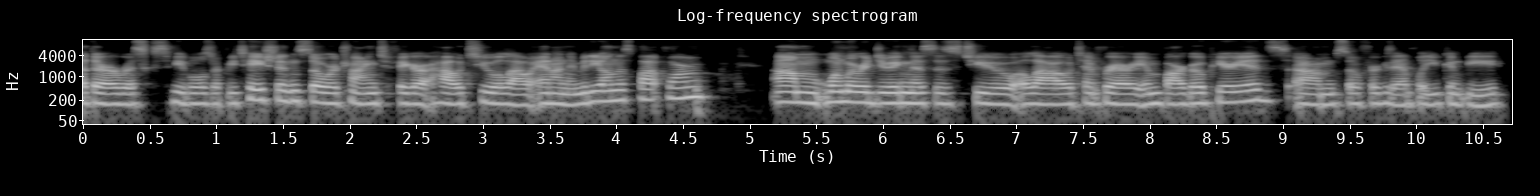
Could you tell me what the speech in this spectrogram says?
that there are risks to people's reputations. So we're trying to figure out how to allow anonymity on this platform. Um, one way we're doing this is to allow temporary embargo periods. Um, so for example, you can be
